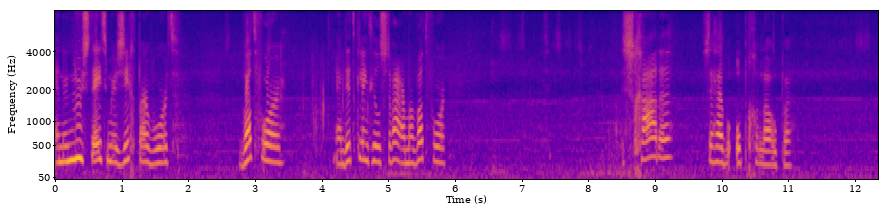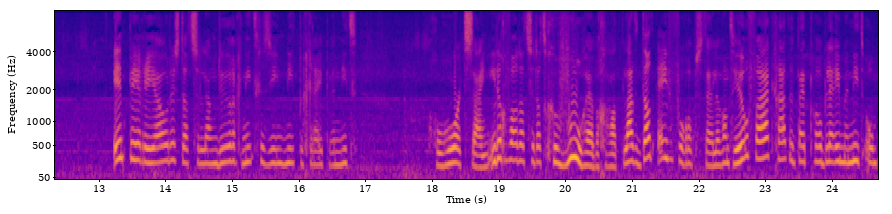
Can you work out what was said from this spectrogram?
En er nu steeds meer zichtbaar wordt wat voor, ja, dit klinkt heel zwaar, maar wat voor schade ze hebben opgelopen. In periodes dat ze langdurig niet gezien, niet begrepen en niet gehoord zijn. In ieder geval dat ze dat gevoel hebben gehad. Laat ik dat even voorop stellen. Want heel vaak gaat het bij problemen niet om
